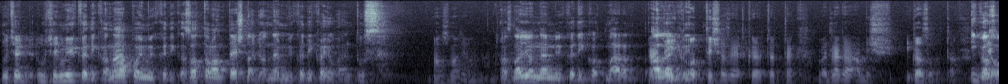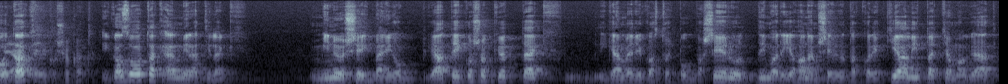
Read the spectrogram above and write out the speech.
Úgyhogy, úgyhogy működik a Nápoly, működik az Atalanta, és nagyon nem működik a Juventus. Az nagyon nem. Az nagyon nem működik, ott már... Pedig Allegri... ott is azért költöttek, vagy legalábbis igazoltak. Igazoltak. játékosokat. Igazoltak, elméletileg minőségben jobb játékosok jöttek. Igen, vegyük azt, hogy Pogba sérült, Di Maria, ha nem sérült, akkor épp kiállítatja magát.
